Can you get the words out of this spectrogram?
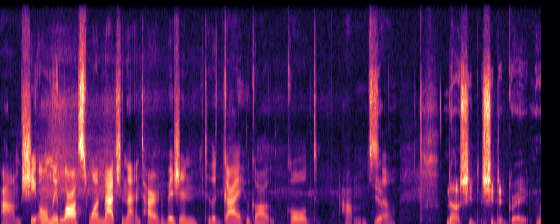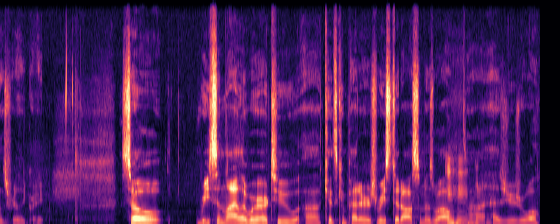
Um, she only lost one match in that entire division to the guy who got gold. Um, so Yep. No, she she did great. It was really great. So, Reese and Lila were our two uh, kids competitors. Reese did awesome as well, Mhm. uh, as usual,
